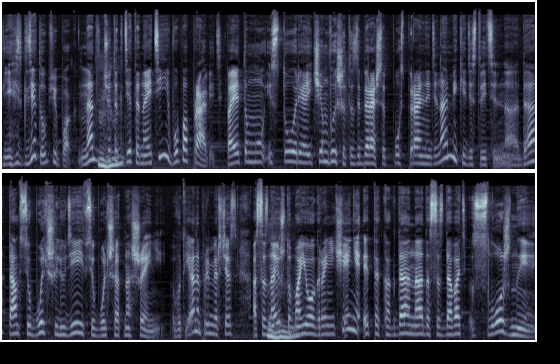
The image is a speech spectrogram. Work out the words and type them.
есть где-то общий баг. Надо mm-hmm. что-то где-то найти, его поправить. Поэтому история, и чем выше ты забираешься по спиральной динамике, действительно, да, там все больше людей и все больше отношений. Вот я, например, сейчас осознаю, mm-hmm. что мое ограничение это когда надо создавать сложные,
